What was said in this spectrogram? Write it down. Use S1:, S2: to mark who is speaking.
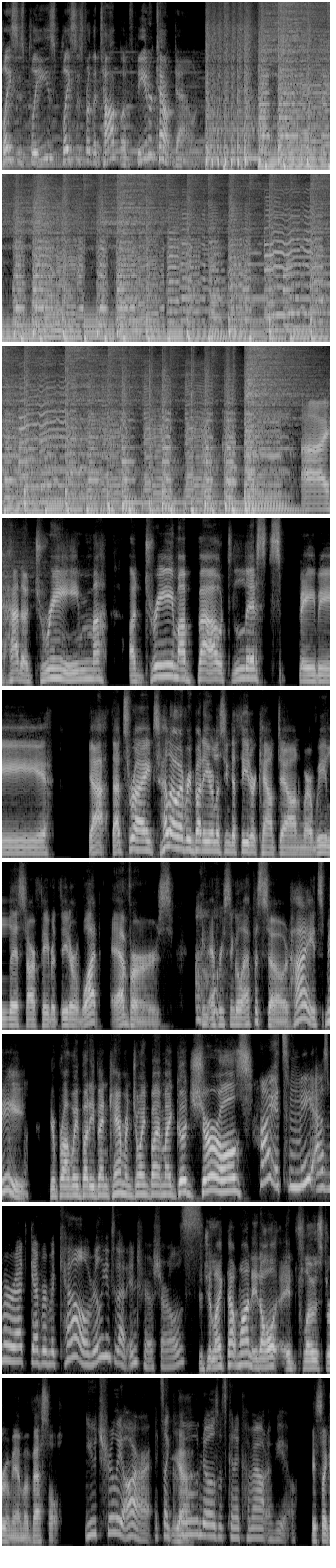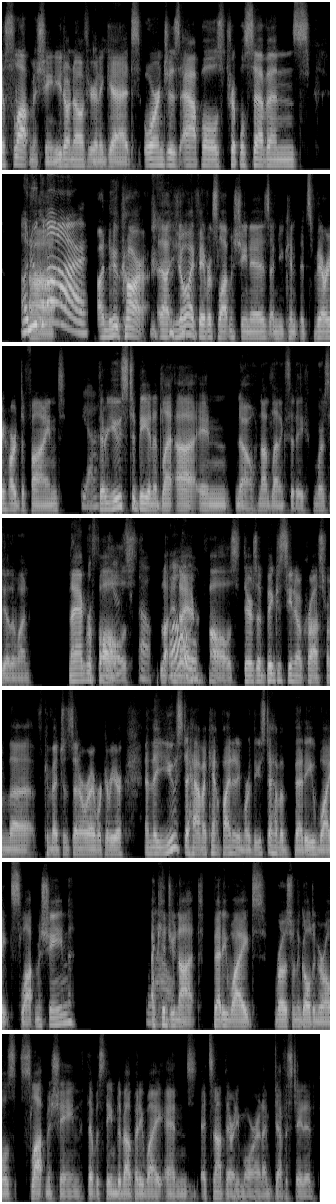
S1: Places, please. Places for the top of Theater Countdown.
S2: I had a dream, a dream about lists, baby. Yeah, that's right. Hello, everybody. You're listening to Theater Countdown, where we list our favorite theater whatevers in oh. every single episode. Hi, it's me, your Broadway buddy Ben Cameron, joined by my good Shirls.
S3: Hi, it's me, Asmeret Ghebremichael. Really into that intro, Charles.
S2: Did you like that one? It all it flows through me. I'm a vessel.
S3: You truly are. It's like
S2: Yeah.
S3: who knows what's going to come out of you.
S2: It's like a slot machine. You don't know if you're gonna get oranges, apples, triple sevens,
S3: A new
S2: Uh,
S3: car.
S2: a new car. Uh, you know what my favorite slot machine is, and you can. It's very hard to find.
S3: Yeah.
S2: There used to be in Atlanta, uh, in no, not Atlantic City. Where's the other one? Niagara Falls.
S3: Oh. Oh.
S2: Niagara Falls. There's a big casino across from the convention center where I work every year, and they used to have. I can't find it anymore. They used to have a Betty White slot machine. I kid you not. Betty White, Rose from the Golden Girls slot machine that was themed about Betty White, and it's not there anymore, and I'm devastated.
